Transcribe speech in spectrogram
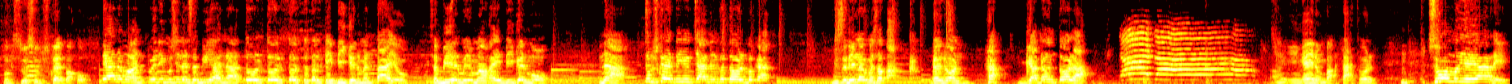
magsusubscribe ako. Kaya naman, pwede mo silang sabihan na tol, tol, tol, total kaibigan naman tayo. Sabihan mo yung mga kaibigan mo na subscribe din yung channel ko tol, baka gusto nilang masapak. Ganon. Ha! Ganon tol ha! Tada! Ang ingay ng bata tol. so ang mangyayari,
